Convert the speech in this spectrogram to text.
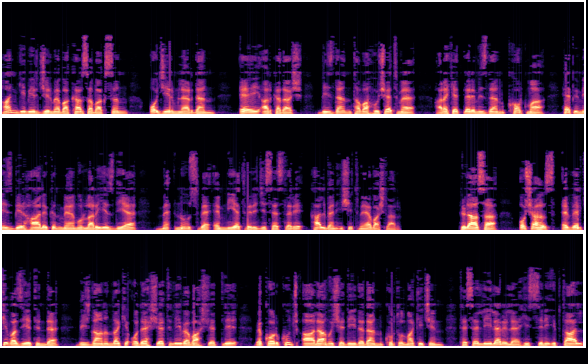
hangi bir cirme bakarsa baksın o cirmlerden ey arkadaş bizden tavahhuş etme, hareketlerimizden korkma, hepimiz bir Halık'ın memurlarıyız diye me'nus ve emniyet verici sesleri kalben işitmeye başlar. Hülasa O şahıs evvelki vaziyetinde vicdanındaki o dehşetli ve vahşetli ve korkunç âlam-ı şedideden kurtulmak için teselliler ile hissini iptal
